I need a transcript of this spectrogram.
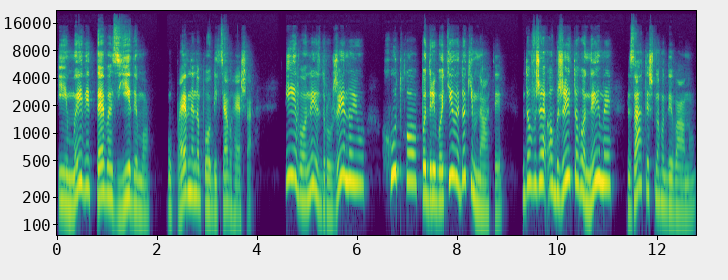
І ми від тебе з'їдемо, упевнено пообіцяв Геша. І вони з дружиною хутко подріботіли до кімнати, до вже обжитого ними затишного дивану.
